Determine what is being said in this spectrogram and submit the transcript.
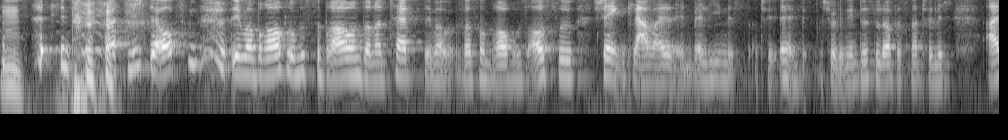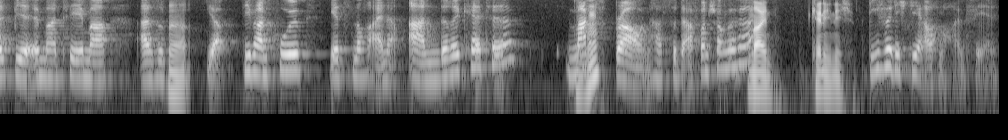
hm. nicht der Hopfen, den man braucht, um es zu brauen, sondern Tap, den man, was man braucht, um es auszuschenken. Klar, weil in Berlin ist natürlich, äh, Entschuldigung, in Düsseldorf ist natürlich Altbier immer Thema. Also ja. ja. die waren cool. Jetzt noch eine andere Kette. Max mhm. Brown, hast du davon schon gehört? Nein, kenne ich nicht. Die würde ich dir auch noch empfehlen,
